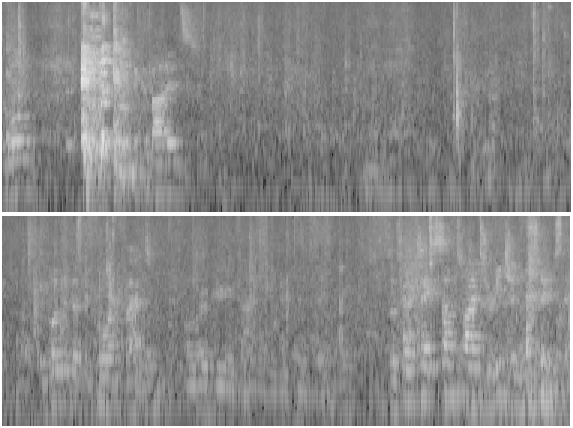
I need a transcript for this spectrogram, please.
Draw, think about it. We've looked at this before, in fact. Over a period of time. So it's going to take some time to reach a new steady state,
